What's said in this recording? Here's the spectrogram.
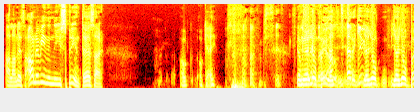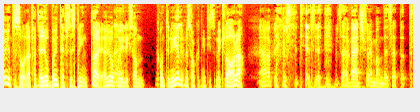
alla andra är så här, ah, nu är vi inne i en ny sprint. Och jag är så här, "Ok- okej. precis. Ja, men Det jag, jobbar, ju jag, jag, jobb, jag jobbar ju inte så där, för att jag jobbar ju inte efter sprintar. Jag jobbar Nej. ju liksom kontinuerligt med saker och ting tills de är klara. Ja, precis. Så här världsfrämmande sätt att,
